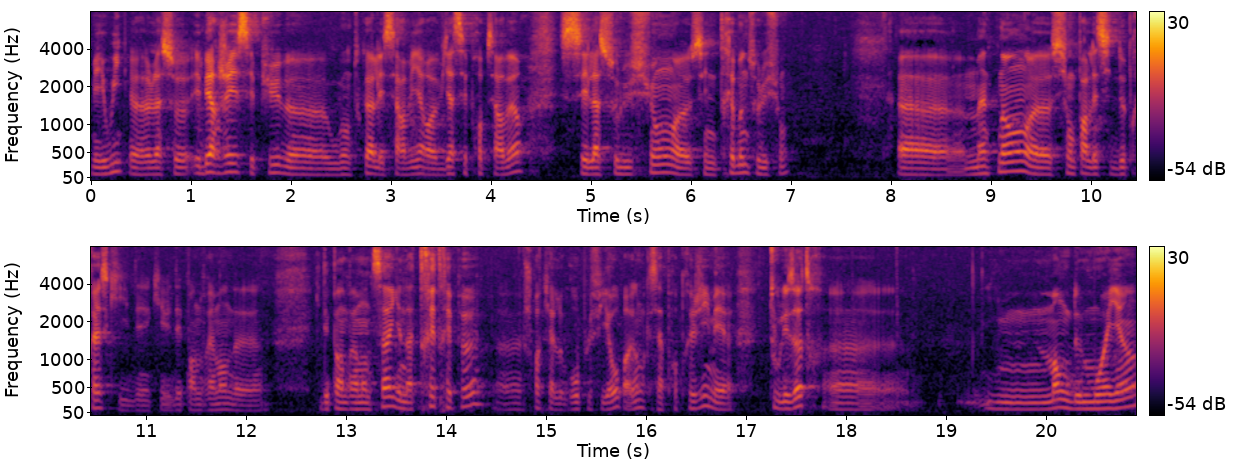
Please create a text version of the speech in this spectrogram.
mais oui, se, héberger ces pubs, ou en tout cas les servir via ses propres serveurs, c'est la solution, c'est une très bonne solution. Euh, maintenant, euh, si on parle des sites de presse qui, dépendent vraiment de, ça. Il y en a très très peu. Euh, je crois qu'il y a le groupe Le Figaro, par exemple, qui a sa propre régie, mais tous les autres, ils manquent de moyens.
